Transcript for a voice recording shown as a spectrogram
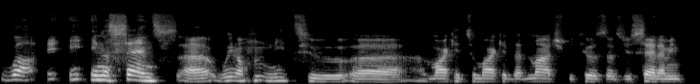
well, in a sense, uh, we don't need to uh, market to market that much because, as you said, I mean,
